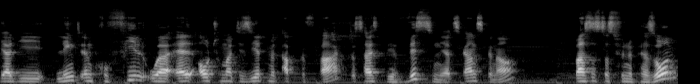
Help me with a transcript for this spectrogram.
ja die LinkedIn-Profil-URL automatisiert mit abgefragt. Das heißt, wir wissen jetzt ganz genau, was ist das für eine Person,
